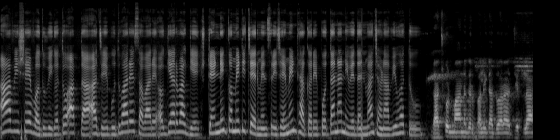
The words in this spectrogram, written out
આ વિશે વધુ વિગતો આપતા આજે બુધવારે સવારે અગિયાર વાગ્યે standing committee chairman Shri Jaymin Thakre પોતાના નિવેદનમાં જણાવ્યું હતું. રાજકોટ મહાનગરપાલિકા દ્વારા જેટલા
